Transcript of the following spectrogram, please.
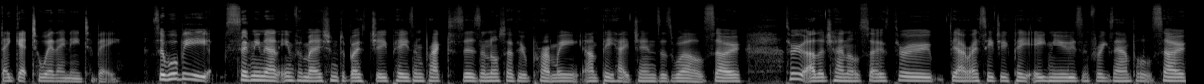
they get to where they need to be? So we'll be sending out information to both GPs and practices and also through primary um, PHNs as well. So through other channels, so through the RACGP e-news and for example. So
